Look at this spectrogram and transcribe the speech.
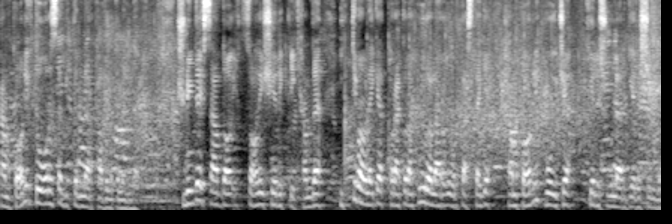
hamkorlik to'g'risida bitimlar qabul qilindi. Shuningdek savdo iqtisodiy sheriklik hamda ikki mamlakat prokuraturalari o'rtasidagi hamkorlik bo'yicha kelishuvlarga erishildi.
